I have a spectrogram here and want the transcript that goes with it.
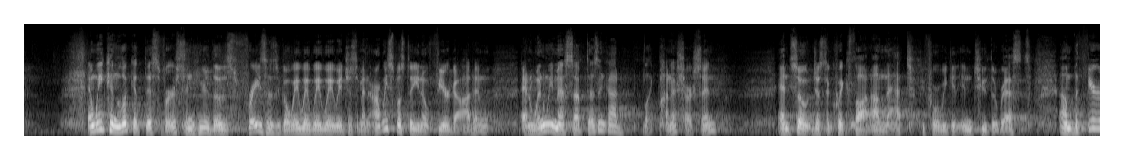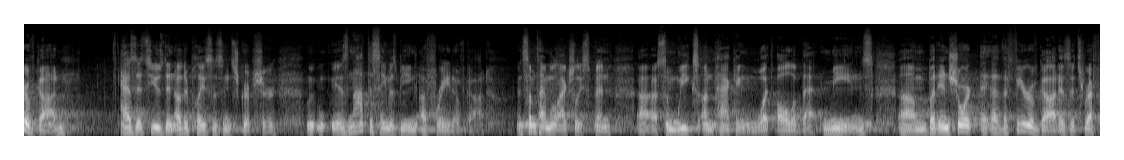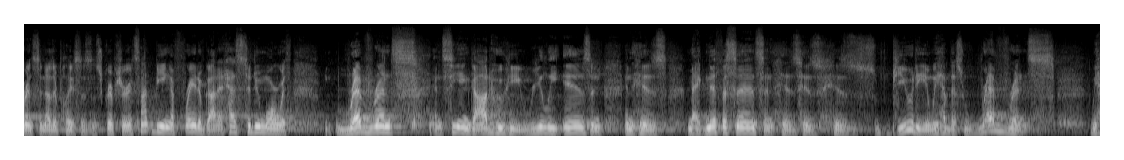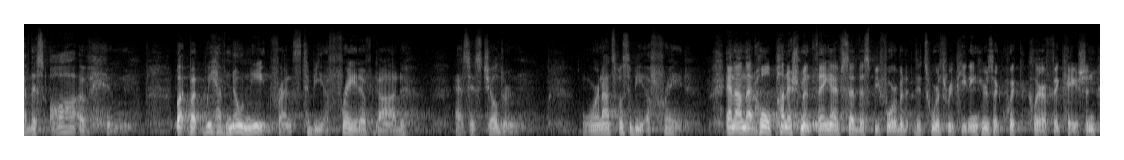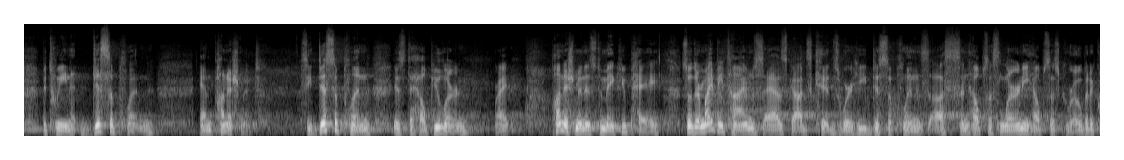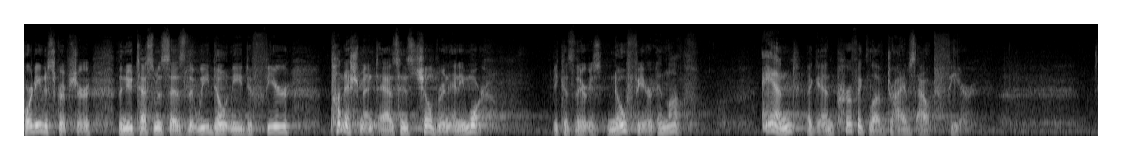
And we can look at this verse and hear those phrases go, wait, wait, wait, wait, wait, just a minute. Aren't we supposed to, you know, fear God? And, and when we mess up, doesn't God like punish our sin? And so, just a quick thought on that before we get into the rest. Um, the fear of God, as it's used in other places in Scripture, is not the same as being afraid of God. And sometime we'll actually spend uh, some weeks unpacking what all of that means. Um, but in short, uh, uh, the fear of God, as it's referenced in other places in Scripture, it's not being afraid of God. It has to do more with reverence and seeing God who He really is and, and His magnificence and his, his, his beauty. And we have this reverence, we have this awe of Him. But, but we have no need, friends, to be afraid of God as His children. We're not supposed to be afraid. And on that whole punishment thing, I've said this before, but it's worth repeating. Here's a quick clarification between discipline and punishment. See, discipline is to help you learn, right? Punishment is to make you pay. So there might be times as God's kids where He disciplines us and helps us learn, He helps us grow. But according to Scripture, the New Testament says that we don't need to fear punishment as His children anymore because there is no fear in love. And again, perfect love drives out fear.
